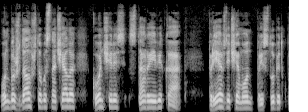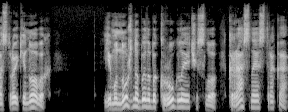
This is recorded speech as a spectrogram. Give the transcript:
Он бы ждал, чтобы сначала кончились старые века, прежде чем он приступит к постройке новых. Ему нужно было бы круглое число, красная строка,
